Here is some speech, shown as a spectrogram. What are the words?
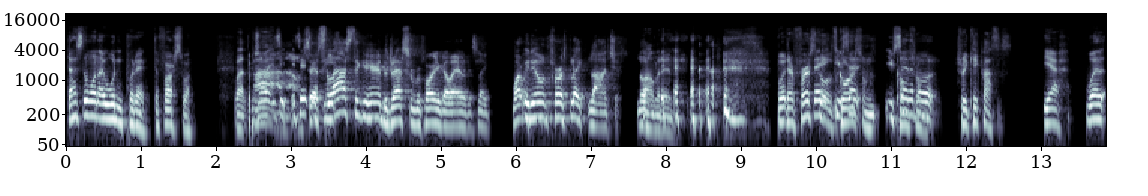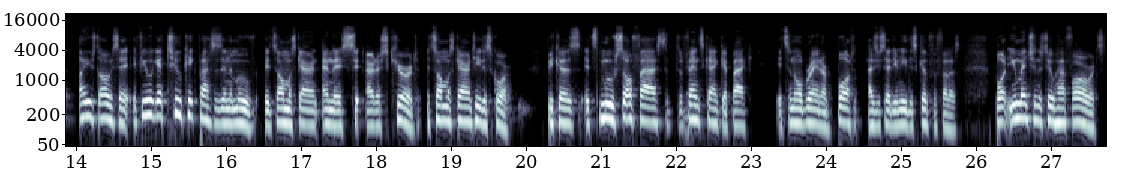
that's the one I wouldn't put in, the first one. Well, but ah, you know, it's, it's, so it's the last thing you hear in the dressing room before you go out. It's like, what are we doing first play? Launch it. Bomb it in. but their first goal scores said, from you said about three kick passes. Yeah. Well, I used to always say if you would get two kick passes in a move, it's almost guaranteed, and they are they secured. It's almost guaranteed to score because it's moved so fast that the defense can't get back. It's a no brainer. But as you said, you need the skillful fellas. But you mentioned the two half forwards.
